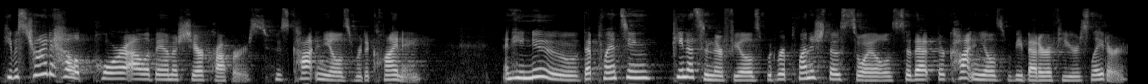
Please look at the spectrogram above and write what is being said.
He was trying to help poor Alabama sharecroppers whose cotton yields were declining. And he knew that planting peanuts in their fields would replenish those soils so that their cotton yields would be better a few years later.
